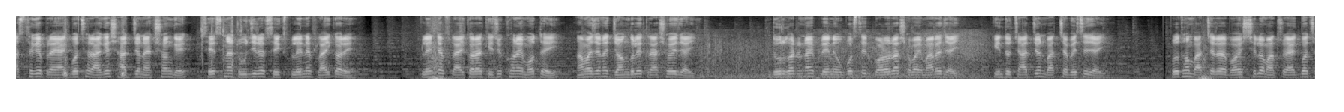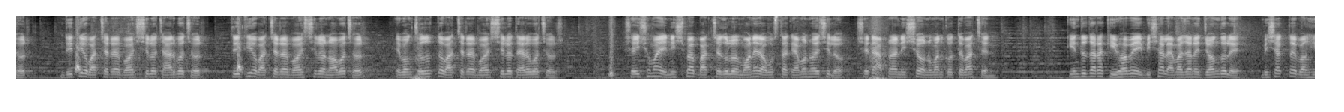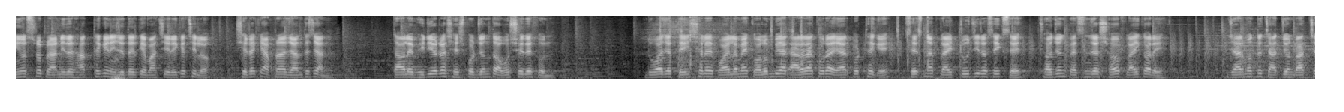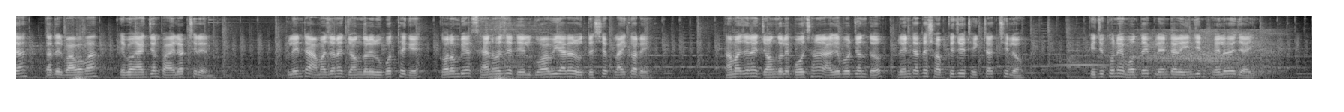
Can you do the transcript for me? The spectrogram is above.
আজ থেকে প্রায় এক বছর আগে সাতজন একসঙ্গে সেসনা টু জিরো সিক্স প্লেনে ফ্লাই করে। প্লেনটা ফ্লাই করার কিছুক্ষণের মধ্যেই আমাজনের জঙ্গলে ক্র্যাশ হয়ে যায়। দুর্ঘটনায় প্লেনে উপস্থিত বড়রা সবাই মারা যায়, কিন্তু চারজন বাচ্চা বেঁচে যায়। প্রথম বাচ্চাটার বয়স ছিল মাত্র এক বছর, দ্বিতীয় বাচ্চাটার বয়স ছিল চার বছর, তৃতীয় বাচ্চাটার বয়স ছিল ন বছর এবং চতুর্থ বাচ্চাটার বয়স ছিল তেরো বছর। সেই সময় নিষ্পাপ বাচ্চাগুলোর মনের অবস্থা কেমন হয়েছিল, সেটা আপনারা নিশ্চয় অনুমান করতে পারছেন। কিন্তু তারা কীভাবে এই বিশাল অ্যামাজনের জঙ্গলে বিষাক্ত এবং হিংস্র প্রাণীদের হাত থেকে নিজেদেরকে বাঁচিয়ে রেখেছিল, সেটা কি আপনারা জানতে চান? তাহলে ভিডিওটা শেষ পর্যন্ত অবশ্যই দেখুন। দু হাজার তেইশ সালের পয়লা মে কলম্বিয়ার আরারাকুরা এয়ারপোর্ট থেকে সেসনা ফ্লাইট টু জিরো সিক্সে ছজন প্যাসেঞ্জার সহ ফ্লাই করে, যার মধ্যে চারজন বাচ্চা, তাদের বাবা মা এবং একজন পাইলট ছিলেন। প্লেনটা আমাজনের জঙ্গলের উপর থেকে কলম্বিয়ার স্যান হোজে ডেল গোয়াভিয়ারের উদ্দেশ্যে ফ্লাই করে। আমাজনের জঙ্গলে পৌঁছানোর আগে পর্যন্ত প্লেনটাতে সব কিছুই ঠিকঠাক ছিল। কিছুক্ষণের মধ্যেই প্লেনটার ইঞ্জিন ফেল হয়ে যায়।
